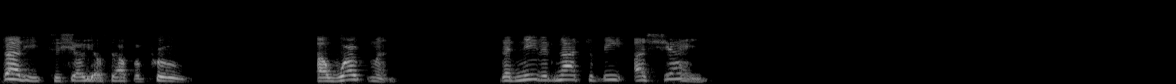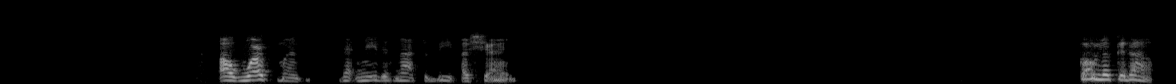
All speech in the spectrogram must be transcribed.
Study to show yourself approved, a workman that needed not to be ashamed. A workman that needed not to be ashamed. Go look it up.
